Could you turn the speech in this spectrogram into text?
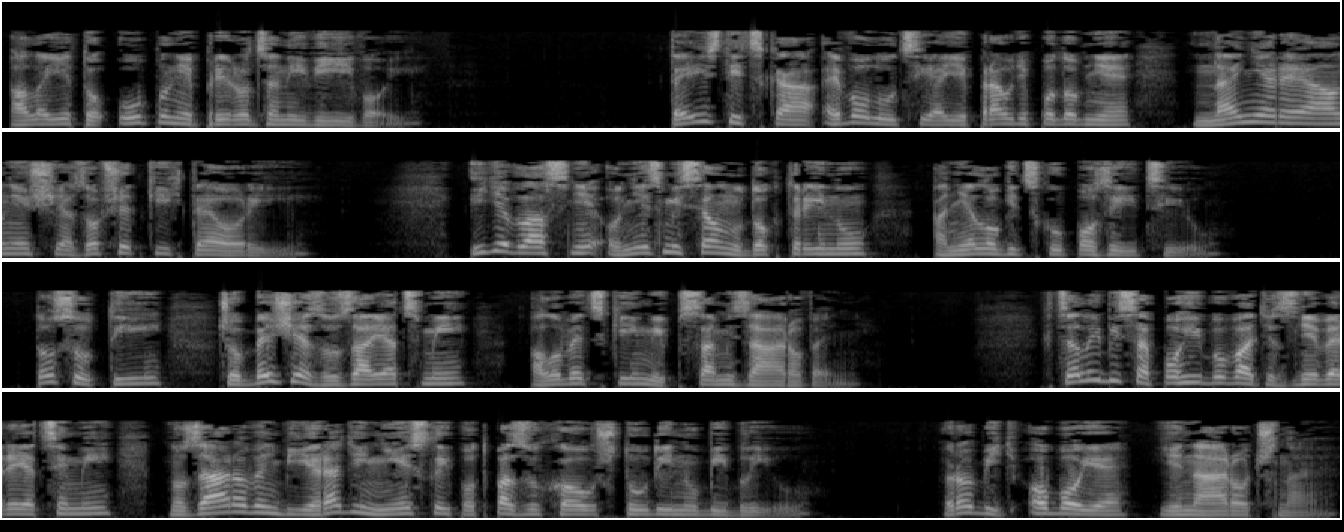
ale je to úplne prirodzený vývoj. Teistická evolúcia je pravdepodobne najnereálnejšia zo všetkých teórií. Ide vlastne o nezmyselnú doktrínu a nelogickú pozíciu. To sú tí, čo bežia so zajacmi a loveckými psami zároveň. Chceli by sa pohybovať s neveriacimi, no zároveň by radi niesli pod pazuchou štúdijnú Bibliu. Robiť oboje je náročné.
